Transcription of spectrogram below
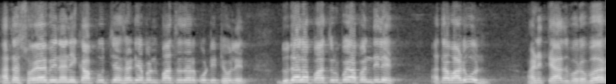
आता सोयाबीन आणि कापूसच्यासाठी आपण पाच हजार कोटी ठेवलेत. दुधाला पाच रुपये आपण दिलेत. आता वाढवून. आणि त्याचबरोबर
